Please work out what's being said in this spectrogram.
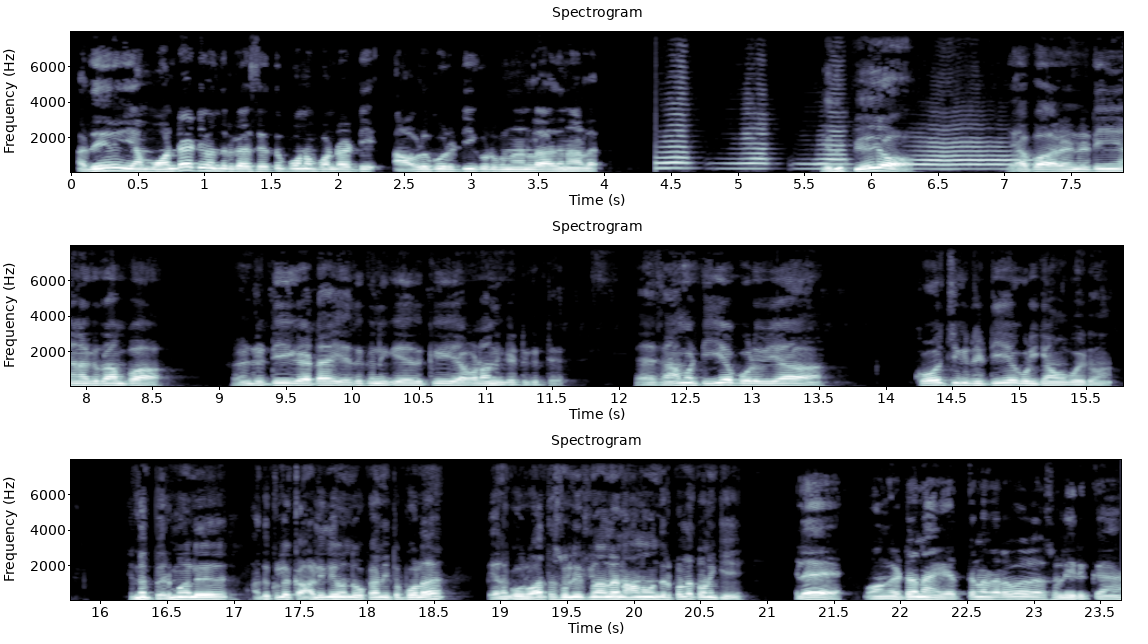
அது என் பொண்டாட்டி வந்திருக்கா செத்து போன பொண்டாட்டி. அவளுக்கு ஒரு டீ கொடுக்கணும்ல அதனால. இது பேயோ? ஏப்பா ரெண்டு டீயும் எனக்கு தான்ப்பா. ரெண்டு டீ கேட்டால் எதுக்கு நீ எதுக்கு எவ்வளோன்னு கேட்டுக்கிட்டு. பேசாம டீயே போடுவியா? கோச்சிக்கிட்டு டீயே குடிக்காம போயிடுவேன். என்ன பெருமாள் அதுக்குள்ளே காலையிலே வந்து உட்காந்துட்டு போல? எனக்கு ஒரு வார்த்தை சொல்லியிருக்கலாம்ல நானும் வந்திருப்பல துணைக்கு. இல்லே உங்ககிட்ட நான் எத்தனை தடவை சொல்லியிருக்கேன்?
